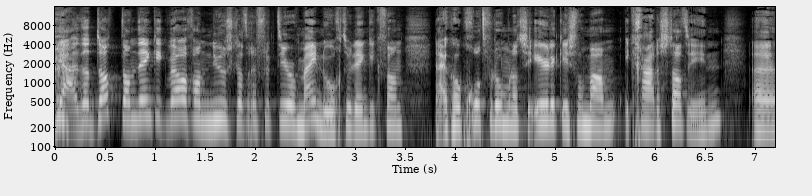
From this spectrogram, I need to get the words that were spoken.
Ja, dat, dat, dan denk ik wel van, nu als ik dat reflecteer op mijn dochter, denk ik van, nou, ik hoop godverdomme dat ze eerlijk is van, mam, ik ga de stad in. Eh,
